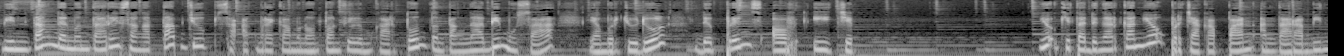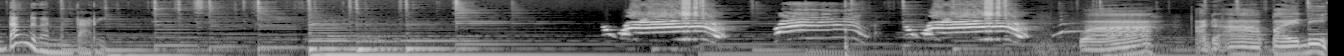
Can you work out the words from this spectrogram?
Bintang dan Mentari sangat takjub saat mereka menonton film kartun tentang Nabi Musa yang berjudul The Prince of Egypt. Yuk kita dengarkan yuk percakapan antara bintang dengan mentari. Wah, ada apa ini?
